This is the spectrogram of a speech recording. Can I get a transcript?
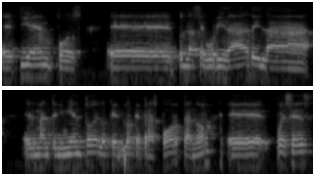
eh, tiempos, eh, pues la seguridad y la, el mantenimiento de lo que, lo que transporta, ¿no? Eh, pues es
